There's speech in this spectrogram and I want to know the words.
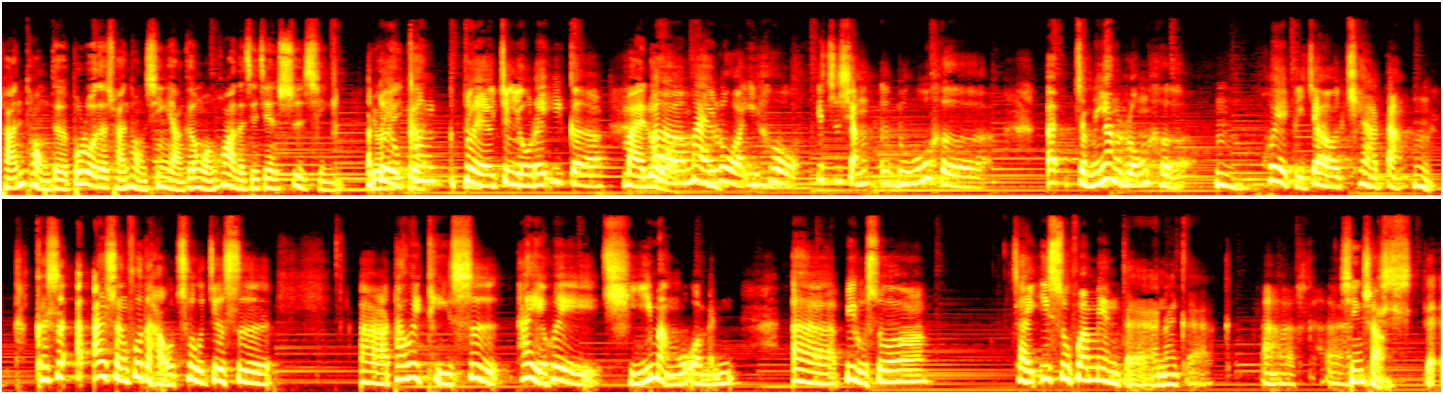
传统的部落的传统信仰跟文化的这件事情。有对，刚对，就有了一个脉络。呃，脉络以后一直想如何，呃，怎么样融合，嗯，会比较恰当，嗯。可是爱爱神父的好处就是，啊、呃，他会提示，他也会启蒙我们，呃，比如说在艺术方面的那个，呃呃，欣赏的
